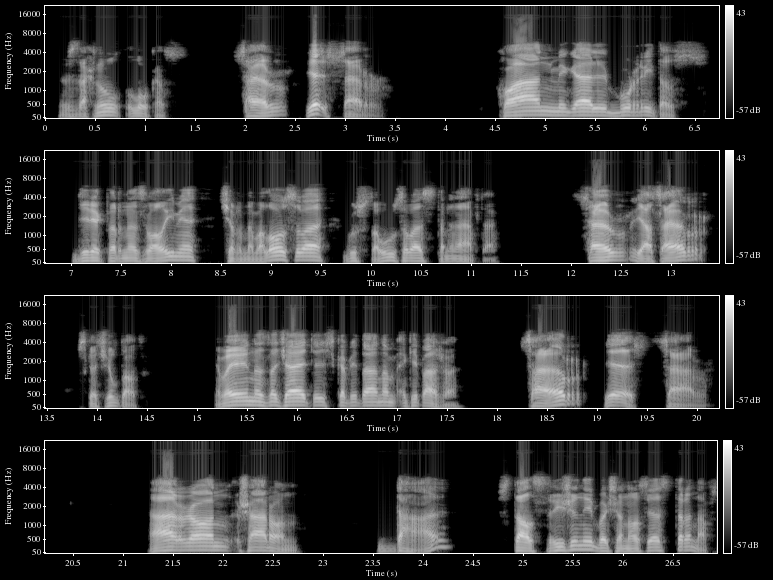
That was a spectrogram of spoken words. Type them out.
— вздохнул Лукас. — Сэр, есть сэр. — Хуан Мигель Бурритос. Директор назвал имя черноволосого густоусого астронавта. — Сэр, я сэр, — вскочил тот. — Вы назначаетесь капитаном экипажа. — Сэр, есть, сэр. — Арон Шарон. — Да, — стал стриженный большоносый астронавт.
